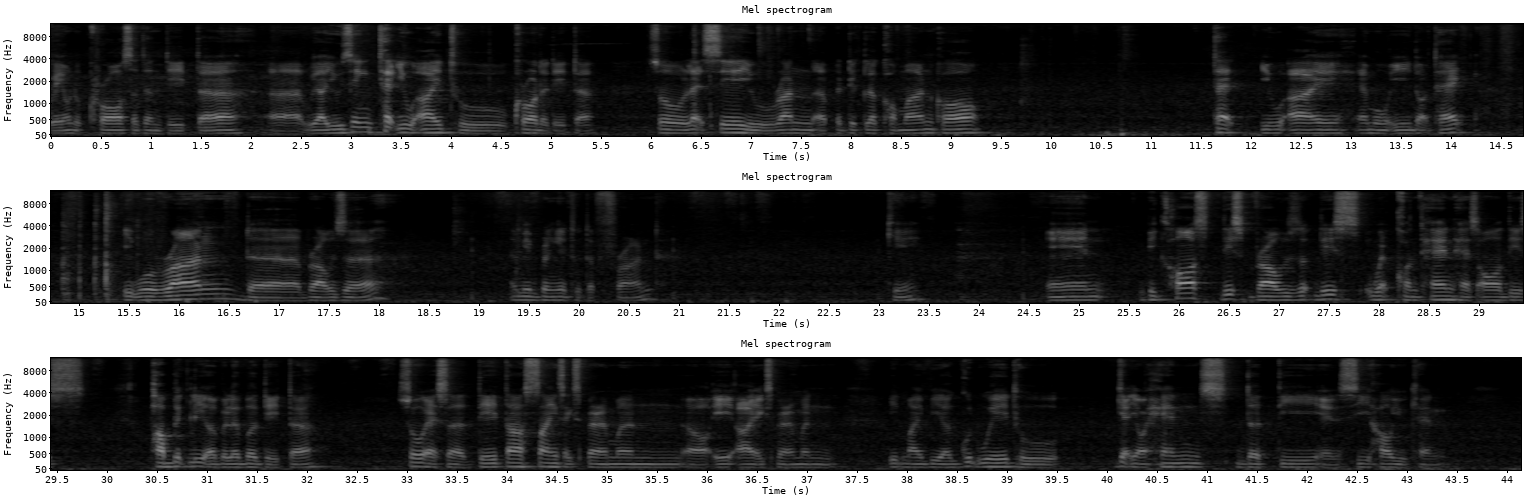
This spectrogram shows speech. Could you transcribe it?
we want to crawl certain data uh, we are using TagUI to crawl the data. So let's say you run a particular command called tag UI MOE dot tag it will run the browser. Let me bring it to the front. Okay. And because this browser this web content has all this publicly available data. So as a data science experiment or AI experiment it might be a good way to get your hands dirty and see how you can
